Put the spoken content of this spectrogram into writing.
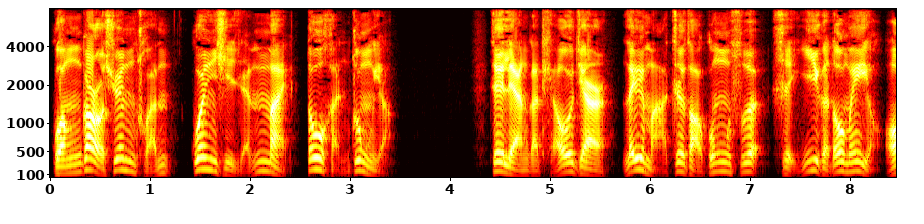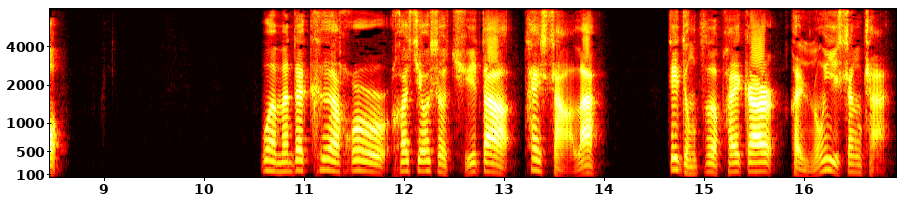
广告宣传、关系人脉都很重要。这两个条件，雷马制造公司是一个都没有。我们的客户和销售渠道太少了，这种自拍杆很容易生产，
